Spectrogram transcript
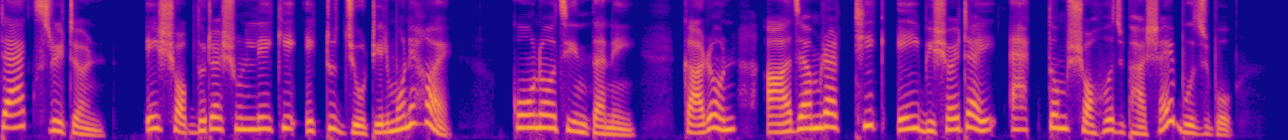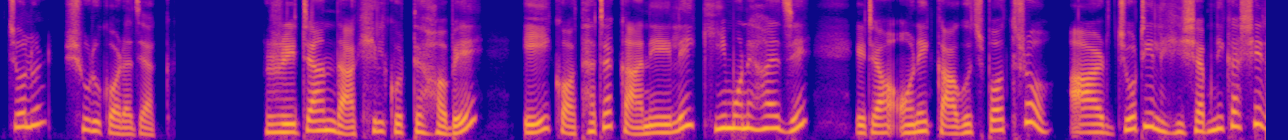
ট্যাক্স রিটার্ন। এই শব্দটা শুনলেই কি একটু জটিল মনে হয়? কোনো চিন্তা নেই। কারণ আজ আমরা ঠিক এই বিষয়টাই একদম সহজ ভাষায় বুঝব। চলুন শুরু করা যাক। রিটার্ন দাখিল করতে হবে। এই কথাটা কানে এলে কি মনে হয় যে এটা অনেক কাগজপত্র আর জটিল হিসাব নিকাশের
